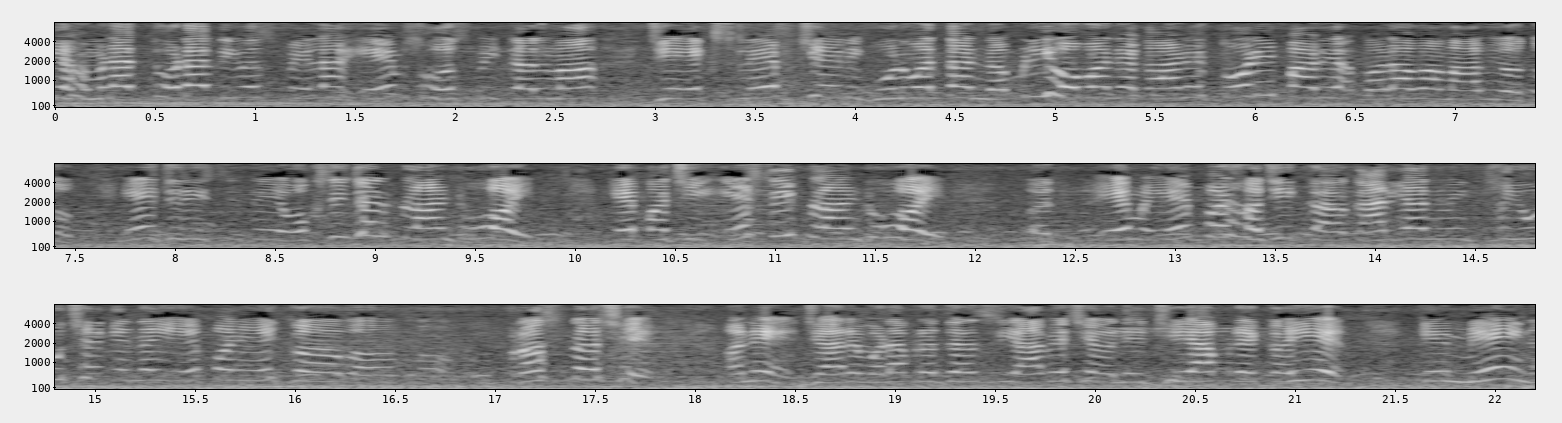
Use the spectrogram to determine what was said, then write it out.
કે હમણાં થોડા દિવસ પહેલા એમ્સ હોસ્પિટલમાં જે એક સ્લેબ છે એની ગુણવત્તા નબળી હોવાને કારણે તોડી પડાવવામાં આવ્યો હતો. એ જ રીતે ઓક્સિજન પ્લાન્ટ હોય કે પછી એસી પ્લાન્ટ હોય એમ એ પણ હજી કાર્યાન્વિત થયું છે કે નહીં એ પણ એક પ્રશ્ન છે. અને જ્યારે વડાપ્રધાનશ્રી આવે છે અને જે આપણે કહીએ કે મેઇન,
